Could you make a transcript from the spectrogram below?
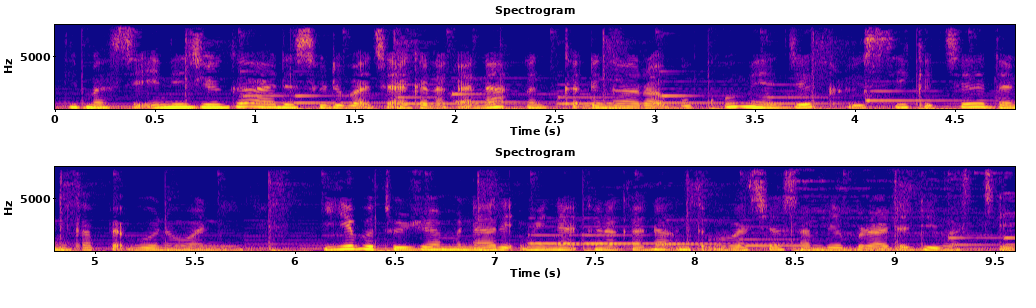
Di masjid ini juga ada sudut bacaan kanak-kanak lengkap dengan rak buku, meja, kerusi kecil dan kapet berwarna-warni. Ia bertujuan menarik minat kanak-kanak untuk membaca sambil berada di masjid.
